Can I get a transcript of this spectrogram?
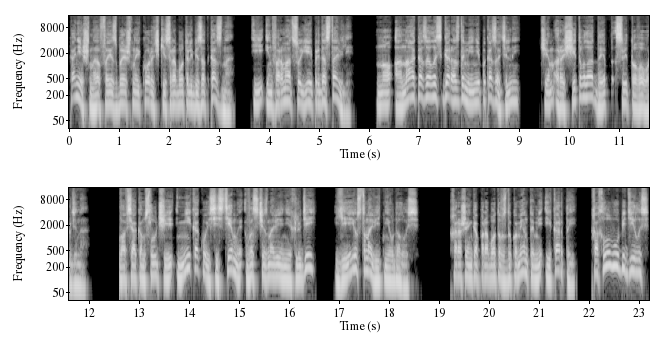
Конечно, ФСБшные корочки сработали безотказно, и информацию ей предоставили но она оказалась гораздо менее показательной, чем рассчитывала адепт Святого Ордена. Во всяком случае, никакой системы в исчезновениях людей ей установить не удалось. Хорошенько поработав с документами и картой, Хохлова убедилась,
